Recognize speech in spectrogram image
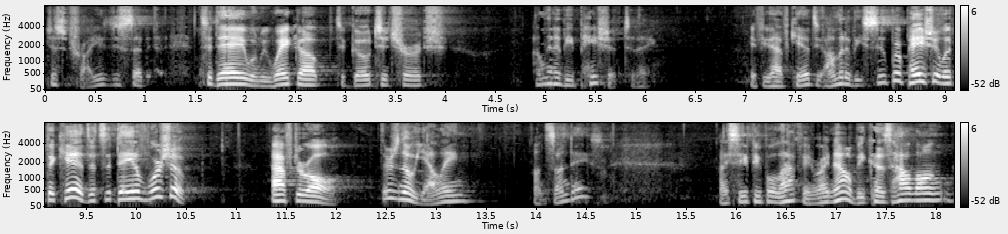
Just try. You just said, today when we wake up to go to church, I'm going to be patient today. If you have kids, I'm going to be super patient with the kids. It's a day of worship. After all, there's no yelling, on Sundays? I see people laughing right now because how long,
